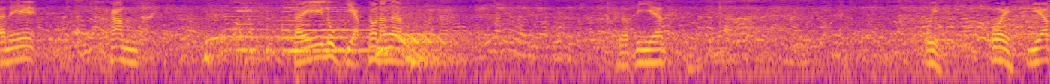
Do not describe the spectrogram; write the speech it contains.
อันนี้ข้ามใช้ลูกเหยียบเท่านั้นนะครับ เกือบดีครับอุ้ย โอ้ย เหยียบ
